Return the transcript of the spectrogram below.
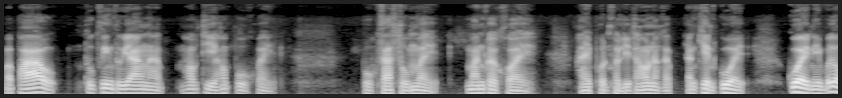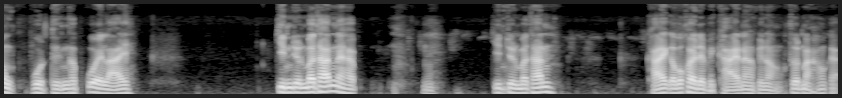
มะพร้าวทุกสิ่งทุกอย่างนะครับเฮาที่เฮาปลูกไว้ปลูกสะสมไว้มันค่อยๆ ให้ผลผลิตเฮานะครับ อย่างเช่นกล้วย กล้วยนี่ไม่ต้องพูดถึงครับกล้วยหลาย กินจนบ่ทันนะครับกินจนบ่ทันขายก็บ่ค่อยได้ไปขายนะครับพี่น้องส่วนมากเขาก็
